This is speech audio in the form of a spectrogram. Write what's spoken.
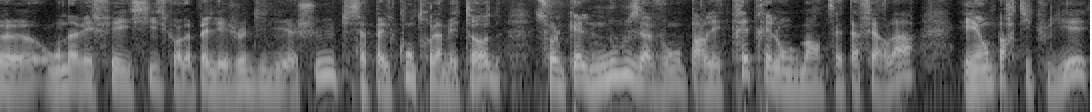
euh, on avait fait ici ce qu'on appelle les jeudis d'IHU, qui s'appelle Contre la méthode, sur lequel nous avons parlé très très longuement de cette affaire-là, et en particulier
